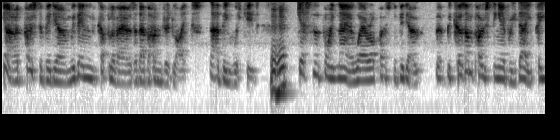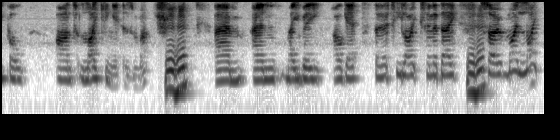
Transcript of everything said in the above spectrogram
you know, I'd post a video and within a couple of hours I'd have 100 likes. That'd be wicked. Mm-hmm. Gets to the point now where I'll post a video, but because I'm posting every day, people aren't liking it as much. Mm-hmm. Um, and maybe I'll get 30 likes in a day. Mhm. So my like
